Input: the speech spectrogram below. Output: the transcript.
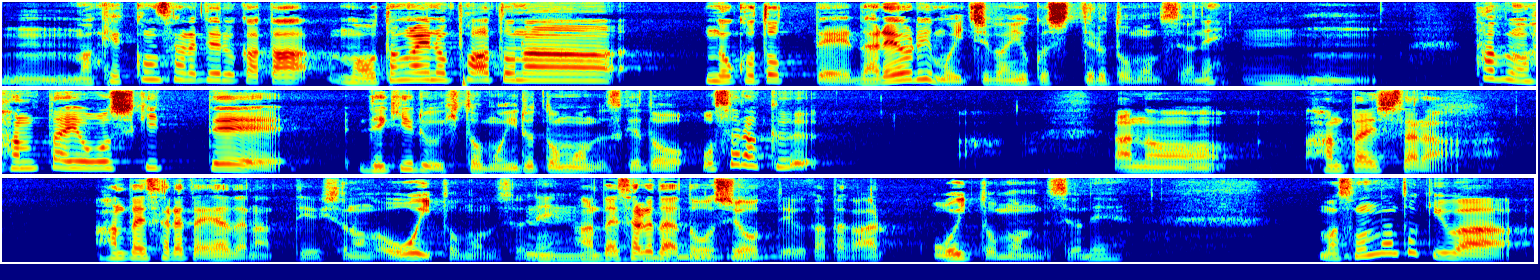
うん。まあ、結婚されてる方、まあ、お互いのパートナーのことって誰よりも一番よく知ってると思うんですよね。うん。多分反対を押し切ってできる人もいると思うんですけど、おそらく、あの、反対したら、反対されたら嫌だなっていう人の方が多いと思うんですよね。反対されたらどうしようっていう方が多いと思うんですよね。まあ、そんな時は、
